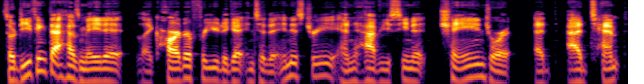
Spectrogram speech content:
So, do you think that has made it like harder for you to get into the industry, and have you seen it change or ad- attempt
